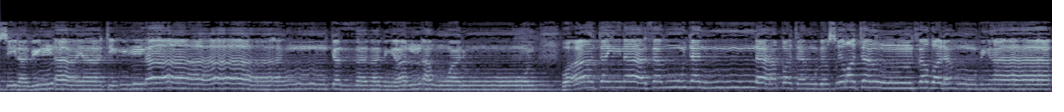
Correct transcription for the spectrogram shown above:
نرسل بالآيات إلا أن كذب بها الأولون وآتينا ثمود الناقة مبصرة فظلموا بها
